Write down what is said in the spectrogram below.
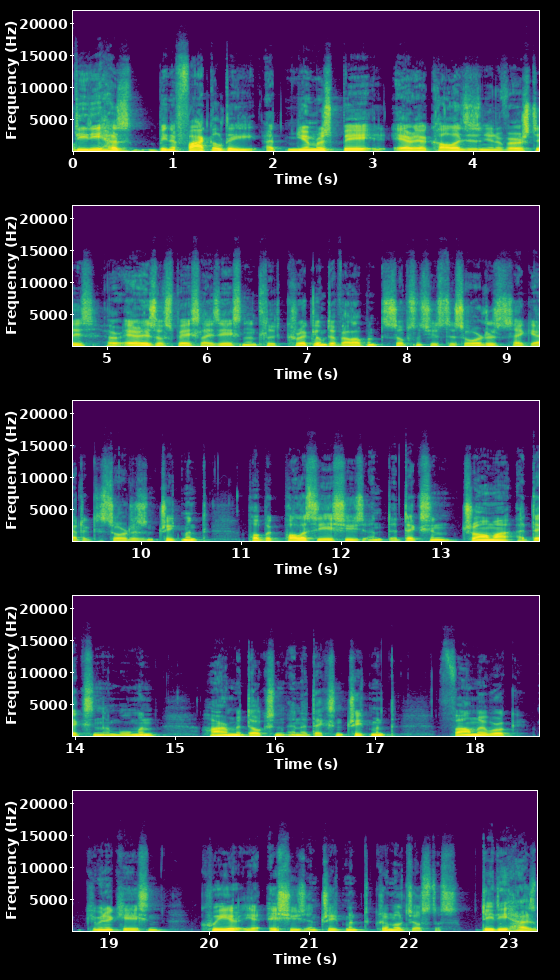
Dee Dee has been a faculty at numerous Bay Area colleges and universities. Her areas of specialisation include curriculum development, substance use disorders, psychiatric disorders and treatment, public policy issues and addiction, trauma, addiction and women, harm reduction and addiction treatment, family work, communication, queer issues and treatment, criminal justice. Dee Dee has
